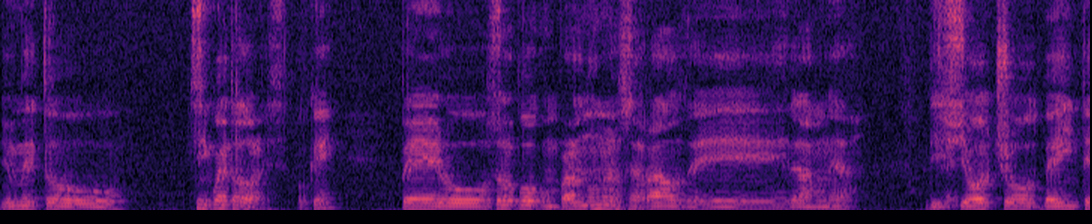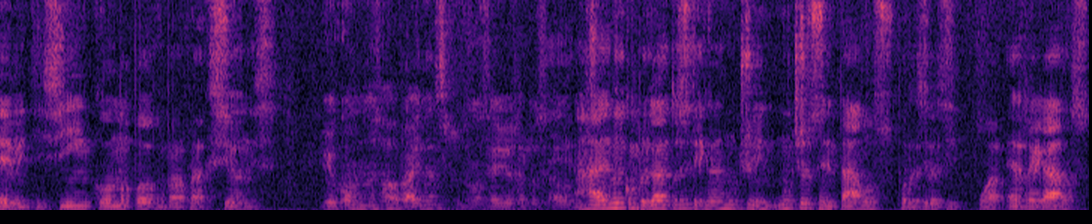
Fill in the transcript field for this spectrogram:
yo meto 50 dólares, ¿ok? Pero solo puedo comprar números cerrados de, de la moneda. 18, 20, 25, no puedo comprar fracciones. Yo como no uso Binance, pues no sé, yo solo usado. Ajá, es muy complicado, entonces te quedan mucho, muchos centavos, por decirlo así, eh, regados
